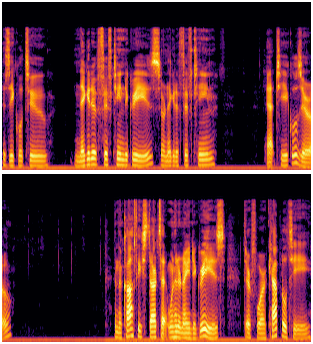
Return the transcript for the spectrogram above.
is equal to negative 15 degrees, or negative 15 at t equals 0. And the coffee starts at 190 degrees, therefore capital T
